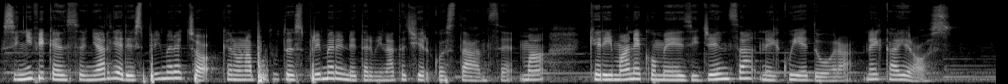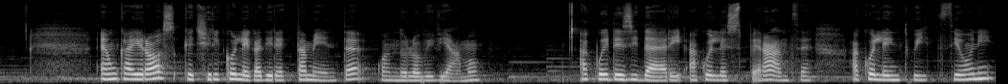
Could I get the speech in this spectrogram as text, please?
Significa insegnargli ad esprimere ciò che non ha potuto esprimere in determinate circostanze, ma che rimane come esigenza nel qui ed ora, nel kairos. È un kairos che ci ricollega direttamente, quando lo viviamo, a quei desideri, a quelle speranze, a quelle intuizioni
